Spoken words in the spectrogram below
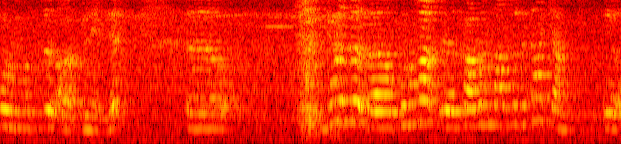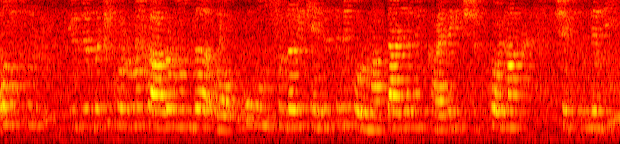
korunması e, önemli. E, burada e, koruma e, kavramından söz ederken e, 19. yüzyıldaki koruma kavramında e, o unsurların kendisini korumak, derlemek, kayda geçirip koymak şeklinde değil,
